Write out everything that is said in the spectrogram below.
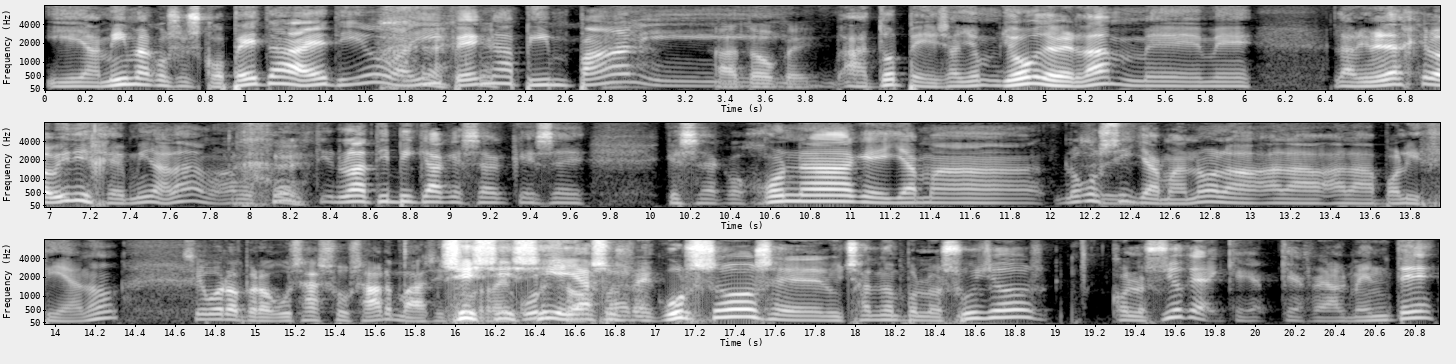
Y ella misma con su escopeta, ¿eh, tío? Ahí, venga, pim, pam y... A tope. A tope. O sea, yo, yo de verdad, me, me- la primera vez que lo vi dije, mírala, la mujer, tío, no la típica que se, que se, que se acojona, que llama... Luego sí, Sí. llama, ¿no? A la, a la- a la policía, ¿no? Sí, bueno, pero usa sus armas. Y Sí, sus sí, sí, recursos, ella sus claro. recursos, eh, luchando por los suyos, con lo suyo que, que- que realmente,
